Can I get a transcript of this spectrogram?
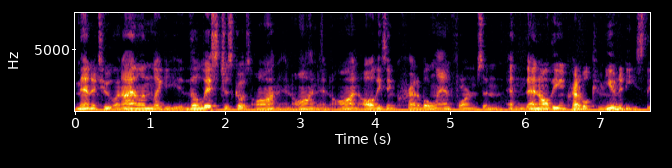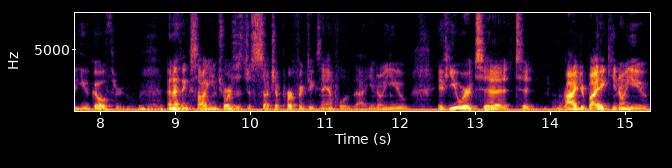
Manitoulin Island. Like the list just goes on and on and on. All these incredible landforms and and then all the incredible communities that you go through. Mm-hmm. And I think Saugeen Shores is just such a perfect example of that. You know, you if you were to to ride your bike, you know, you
